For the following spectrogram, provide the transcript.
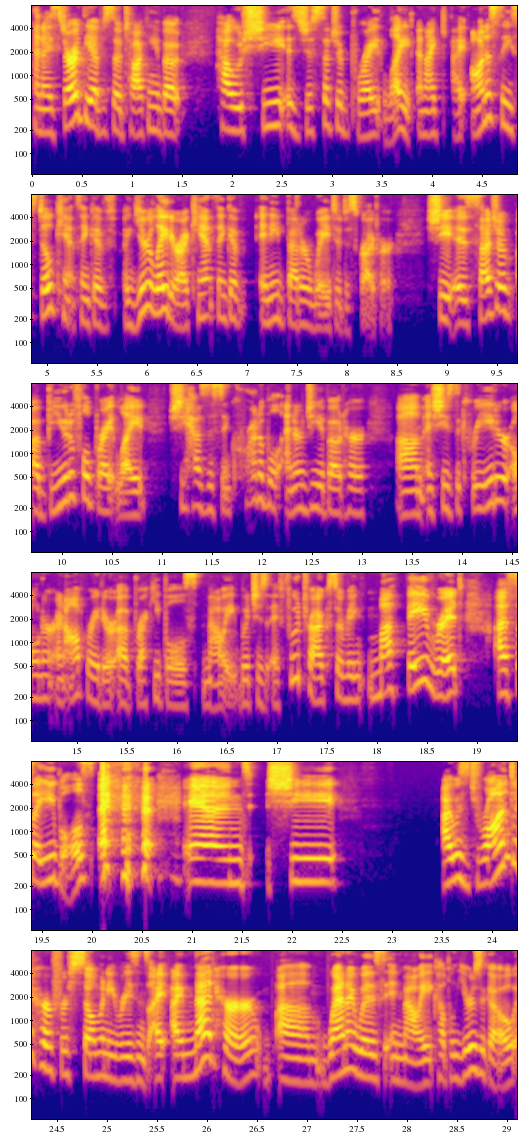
and I started the episode talking about how she is just such a bright light. And I, I honestly still can't think of a year later, I can't think of any better way to describe her. She is such a, a beautiful, bright light. She has this incredible energy about her. Um, and she's the creator, owner, and operator of Breckie Bowls Maui, which is a food truck serving my favorite acai bowls. and she, I was drawn to her for so many reasons. I, I met her um, when I was in Maui a couple years ago,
